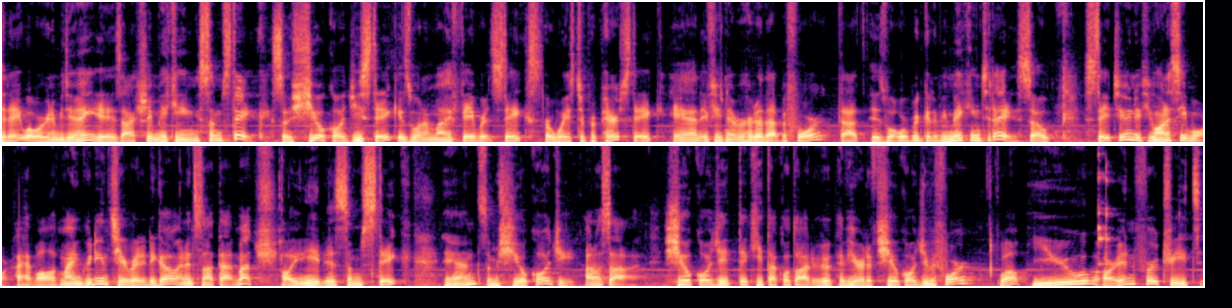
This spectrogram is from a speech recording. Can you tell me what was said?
Today what we're going to be doing is actually making some steak. So shiokoji steak is one of my favorite steaks or ways to prepare steak and if you've never heard of that before that is what we're going to be making today. So stay tuned if you want to see more. I have all of my ingredients here ready to go and it's not that much. All you need is some steak and some shiokoji. あのさ、shiokoji って聞いたことある Have you heard of shiokoji before? Well, you are in for a treat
